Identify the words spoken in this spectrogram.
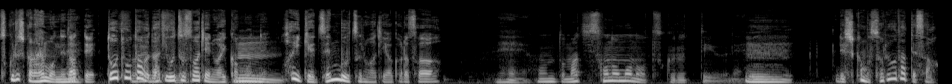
作るしかないもんね。ねだって、東京タワーだけ映すわけにはいかんもんね。うん、背景全部映るわけやからさ。ね本当街そのものを作るっていうね。うん。で、しかもそれをだってさ、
